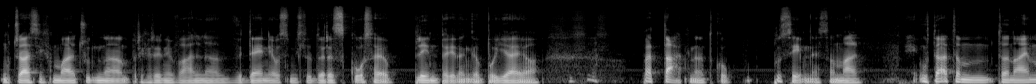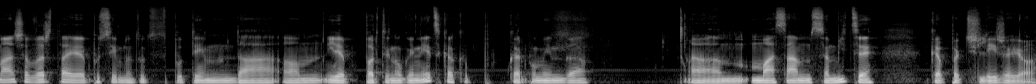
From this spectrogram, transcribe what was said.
včasih imajo čudna prehranjevalna vedenja, v smislu, da razkosajo plen, preden ga pojejo. Pa tak, no, tako posebne so mal. V ta, tam, ta najmanjša vrsta je posebna tudi po tem, da um, je partenogenetska, kar, pomeni, da um, ima sam samice, ki pač ležejo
